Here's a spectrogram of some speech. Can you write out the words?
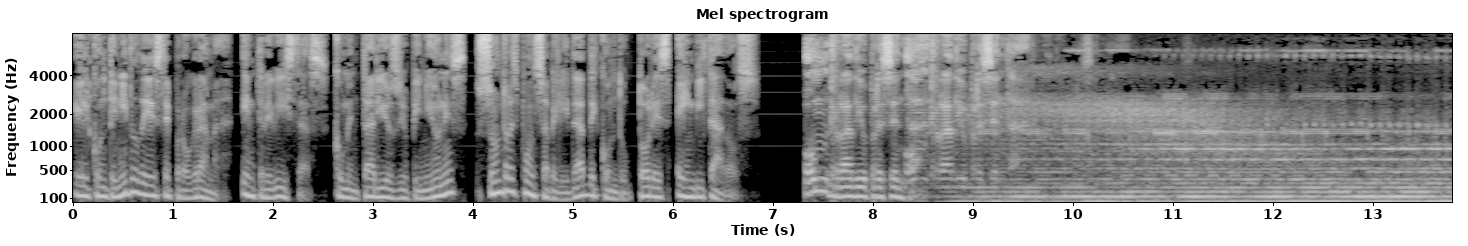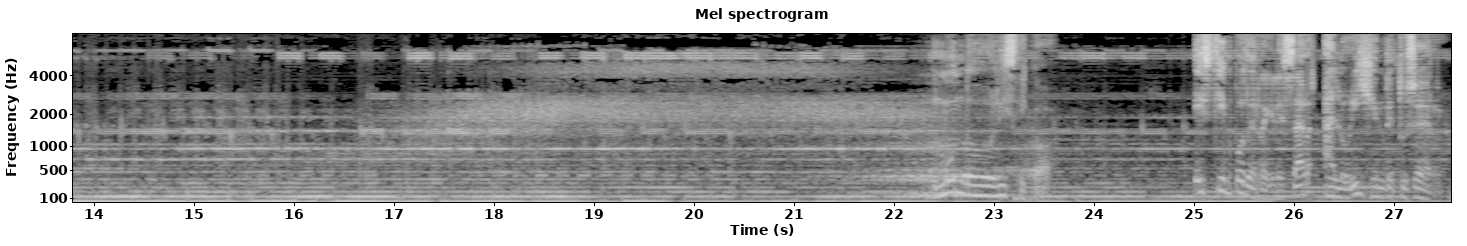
El contenido de este programa, entrevistas, comentarios y opiniones son responsabilidad de conductores e invitados. Om Radio presenta. Om Radio presenta. Mundo holístico. Es tiempo de regresar al origen de tu ser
